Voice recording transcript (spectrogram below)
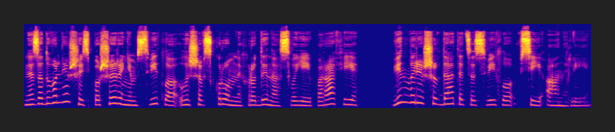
Не задовольнившись поширенням світла лише в скромних родинах своєї парафії, він вирішив дати це світло всій Англії.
